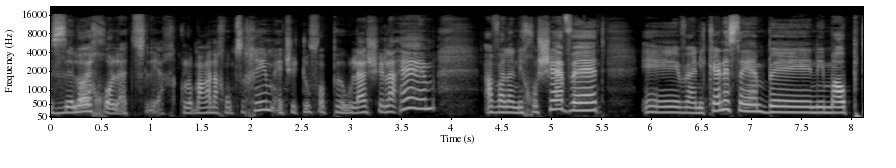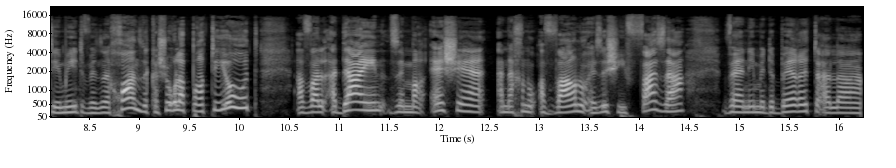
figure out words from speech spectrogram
זה לא יכול להצליח. כלומר, אנחנו צריכים את שיתוף הפעולה שלהם, אבל אני חושבת, ואני כן אסיים בנימה אופטימית, וזה נכון, זה קשור לפרטיות, אבל עדיין זה מראה שאנחנו עברנו איזושהי פאזה, ואני מדברת על ה...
